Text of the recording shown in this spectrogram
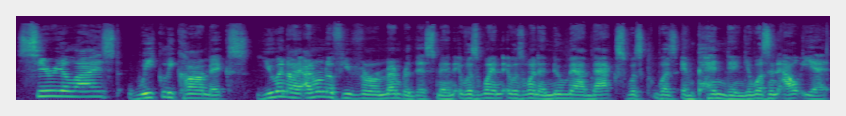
serialized weekly comics. You and I, I don't know if you even remember this, man. It was when it was when a new Mad Max was was impending. It wasn't out yet,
